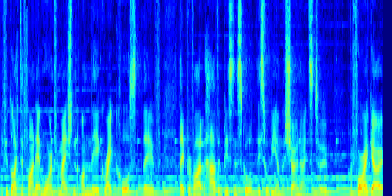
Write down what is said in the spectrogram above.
If you'd like to find out more information on their great course that they've they provide at Harvard Business School, this will be on the show notes too. Before I go,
